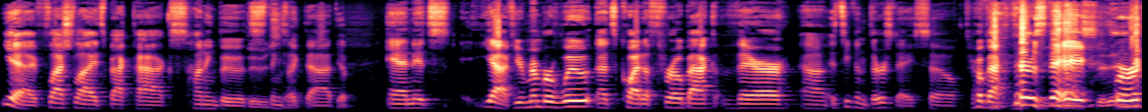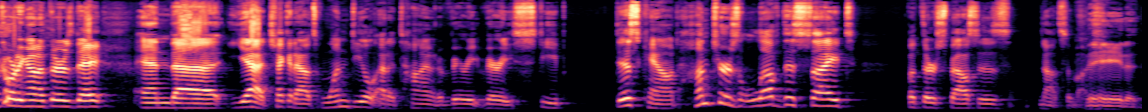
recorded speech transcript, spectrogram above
Yeah, flashlights, backpacks, hunting boots, boots things yeah. like that. Yep. And it's yeah, if you remember Woot, that's quite a throwback there. Uh, it's even Thursday, so throwback Thursday. yes, We're recording on a Thursday, and uh, yeah, check it out. It's one deal at a time at a very very steep discount. Hunters love this site, but their spouses not so much. They hate it.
